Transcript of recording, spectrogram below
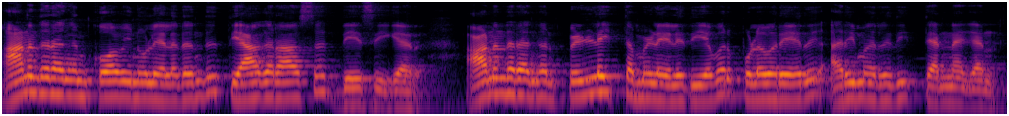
ஆனந்தரங்கன் கோவை நூல் எழுதந்து தியாகராச தேசிகர். ஆனந்தரங்கன் பிள்ளை தமிழ் எழுதியவர் புலவரேறு அரிமருதி தென்னகன்.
